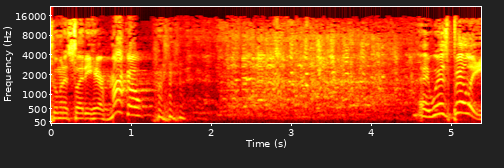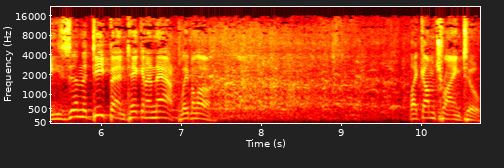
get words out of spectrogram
Two minutes later, here, Marco. hey, where's Billy? He's in the deep end taking a nap. Leave him alone. Like I'm trying to.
